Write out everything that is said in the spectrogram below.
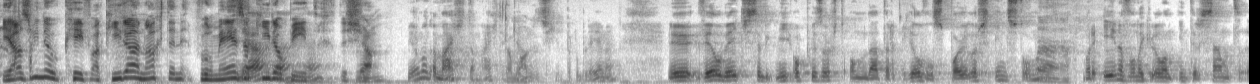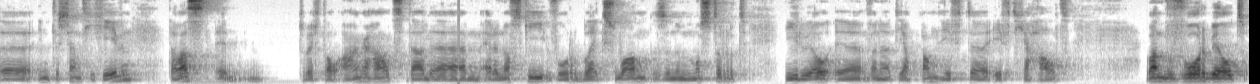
Ja, Zwino, ik geef Akira een 8 en voor mij is Ja, Akira ja, beter. Dus ja. Ja. Maar dat mag, dat mag, dat, kan, dat is geen probleem. Hè. Nu, veel weetjes heb ik niet opgezocht, omdat er heel veel spoilers in stonden. Ja. Maar ene vond ik wel een interessant, eh, interessant gegeven. Dat was, eh, het werd al aangehaald, dat eh, Aronofsky voor Black Swan zijn mosterd hier wel eh, vanuit Japan heeft, heeft gehaald. Want bijvoorbeeld,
